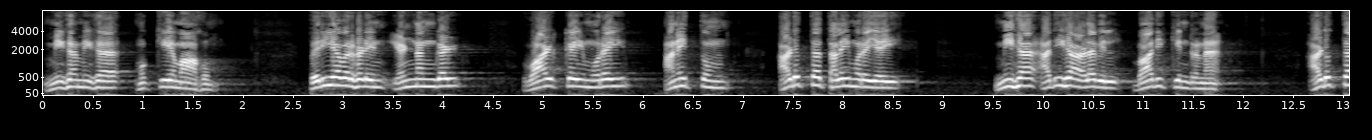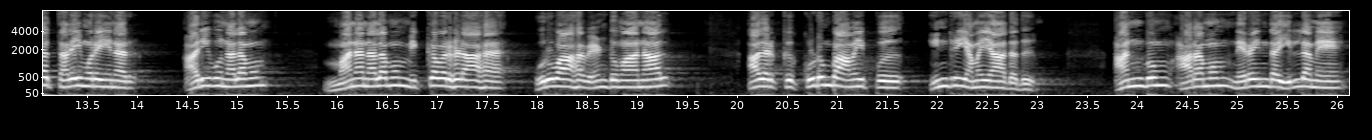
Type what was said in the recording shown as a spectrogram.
மிக மிக முக்கியமாகும். பெரியவர்களின் எண்ணங்கள் வாழ்க்கை முறை அனைத்தும் அடுத்த தலைமுறையை மிக அதிக அளவில் பாதிக்கின்றன. அடுத்த தலைமுறையினர் அறிவு நலமும் மனநலமும் மிக்கவர்களாக உருவாக வேண்டுமானால் அதற்கு குடும்ப அமைப்பு இன்றியமையாதது. அன்பும் அறமும் நிறைந்த இல்லமே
